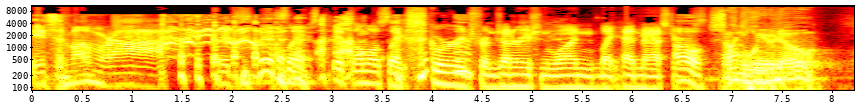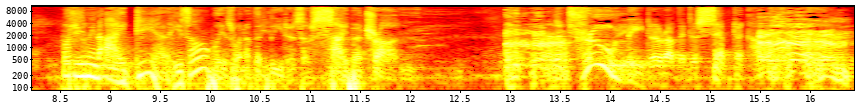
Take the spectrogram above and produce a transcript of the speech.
it's a mum ra. it's, it's like it's almost like Scourge from Generation One, like Headmasters. Oh, Some weirdo. What do you mean idea? He's always one of the leaders of Cybertron. the true leader of the Decepticons.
